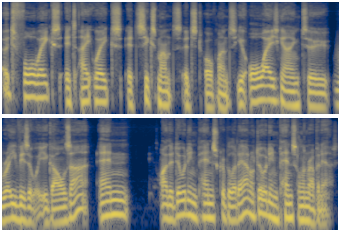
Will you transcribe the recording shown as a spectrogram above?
It's four weeks, it's eight weeks, it's six months, it's 12 months. You're always going to revisit what your goals are and either do it in pen, scribble it out, or do it in pencil and rub it out.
